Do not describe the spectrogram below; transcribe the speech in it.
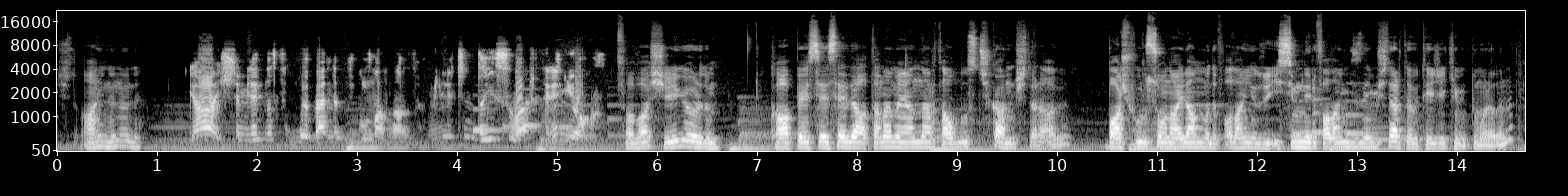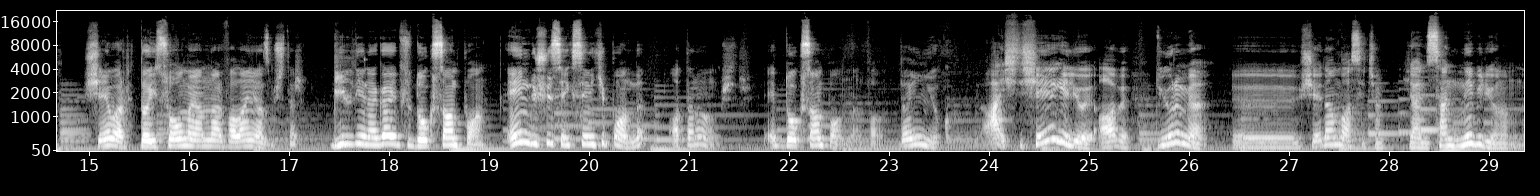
İşte aynen öyle. Ya işte millet nasıl buluyor ben de bulmam lazım. Milletin dayısı var, senin yok. Sabah şeyi gördüm. KPSS'de atanamayanlar tablosu çıkarmışlar abi. Başvurusu onaylanmadı falan yazıyor. İsimleri falan gizlemişler tabii TC kimlik numaralarını. Şey var dayısı olmayanlar falan yazmışlar. Bildiğin aga hepsi 90 puan. En düşüğü 82 puanda atanamamışlar. Hep 90 puanlar falan. Dayın yok. Ha işte şeye geliyor abi. Diyorum ya eee, şeyden bahsedeceğim. Yani sen ne biliyorsun amına?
